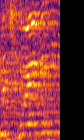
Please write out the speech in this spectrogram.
this way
